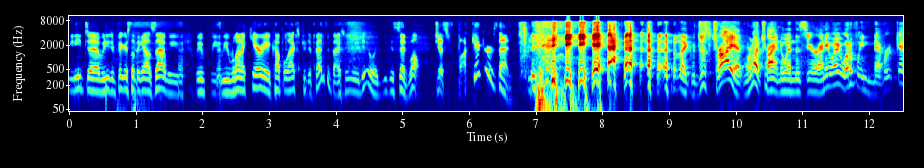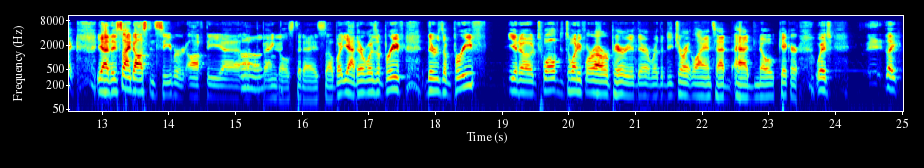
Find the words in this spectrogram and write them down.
we need to we need to figure something else out. We we, we, we want to carry a couple extra defensive backs. What do we do? And we just said, well, just fuck kickers then. yeah, like just try it. We're not trying to win this year anyway. What if we never kick? Yeah, they signed Austin Seibert off the uh, off the oh, Bengals today. So, but yeah, there was a brief there was a brief you know 12 to 24 hour period there where the Detroit Lions had had no kicker, which like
